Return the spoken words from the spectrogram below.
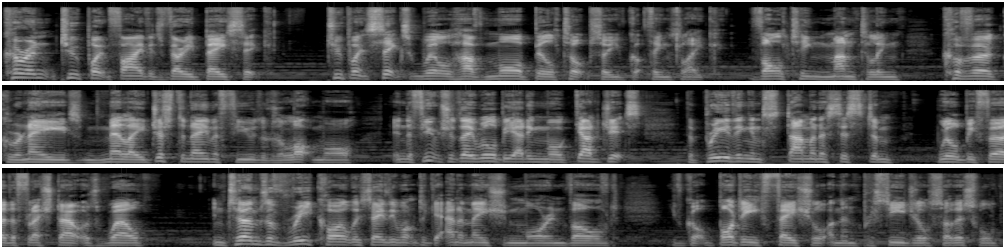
Current 2.5 is very basic. 2.6 will have more built up, so you've got things like vaulting, mantling, cover, grenades, melee, just to name a few, there's a lot more. In the future, they will be adding more gadgets. The breathing and stamina system will be further fleshed out as well. In terms of recoil, they say they want to get animation more involved. You've got body, facial, and then procedural, so this will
